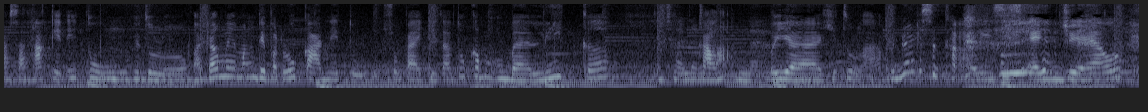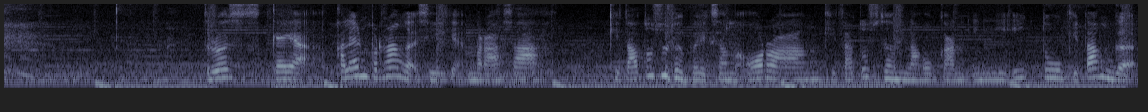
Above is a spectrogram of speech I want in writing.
rasa sakit itu gitu loh kadang memang diperlukan itu supaya kita tuh kembali ke Jalan kalau benar. ya gitulah benar sekali sis Angel terus kayak kalian pernah nggak sih kayak merasa kita tuh sudah baik sama orang kita tuh sudah melakukan ini itu kita nggak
